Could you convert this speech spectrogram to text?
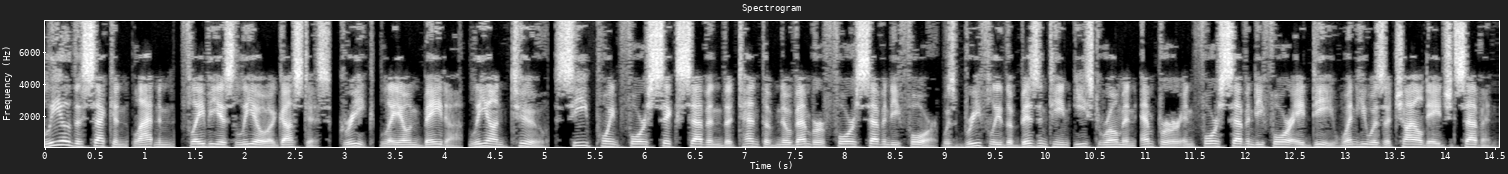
Leo II Latin, Flavius Leo Augustus, Greek, Leon Beta, Leon II, c.467 10 November 474 was briefly the Byzantine East Roman emperor in 474 AD when he was a child aged seven.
